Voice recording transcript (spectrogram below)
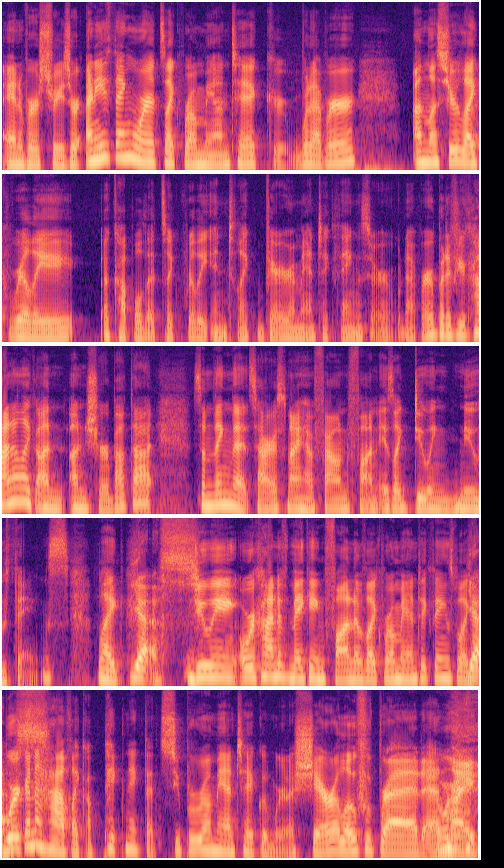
anniversaries or anything where it's like romantic or whatever, unless you're like really a couple that's like really into like very romantic things or whatever. But if you're kind of like un- unsure about that, something that Cyrus and I have found fun is like doing new things. Like yes doing or kind of making fun of like romantic things but like Yes. we're gonna have like a picnic that's super romantic and we're gonna share a loaf of bread and like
